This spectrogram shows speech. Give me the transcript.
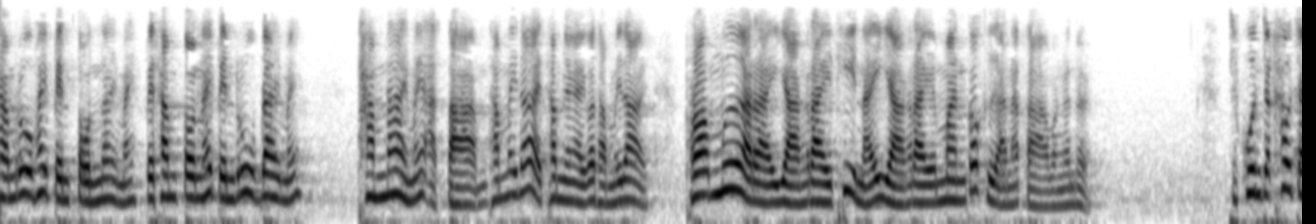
ทำรูปให้เป็นตนได้ไหมไปทำตนให้เป็นรูปได้ไหมทำได้ไหมอัตตาทำไม่ได้ทำยังไงก็ทำไม่ได้ เพราะเมื่อไรอย่างไรที่ไหนอย่างไร มันก็คืออนัตตาว่างั้นเถอะจะคุณจะเข้าใจ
